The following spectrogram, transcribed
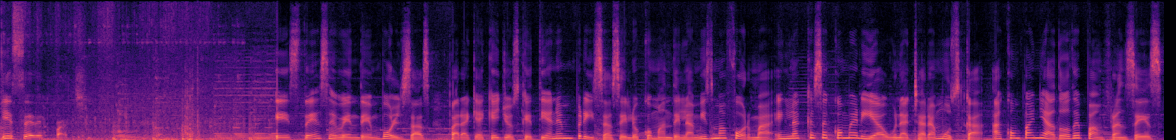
y se despacha. Este se vende en bolsas para que aquellos que tienen prisa se lo coman de la misma forma en la que se comería una charamusca acompañado de pan francés.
